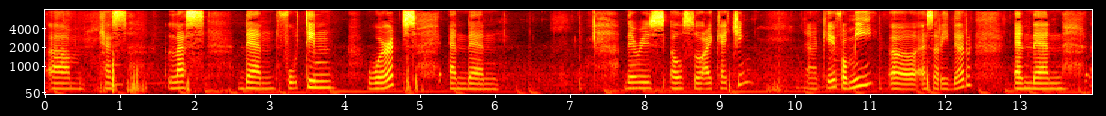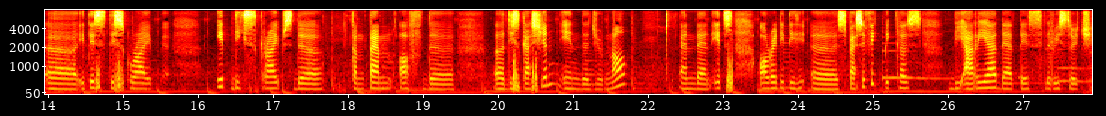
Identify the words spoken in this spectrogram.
um, has less than 14 words and then there is also eye catching okay for me uh, as a reader and then uh, it is described it describes the content of the uh, discussion in the journal and then it's already uh, specific because the area that is the research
